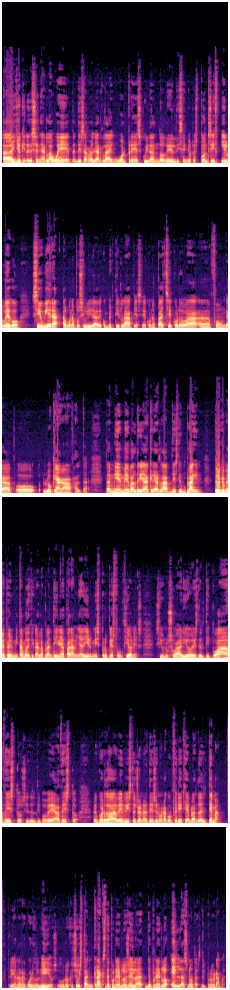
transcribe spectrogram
Ah, yo quiero diseñar la web, desarrollarla en WordPress, cuidando del diseño responsive y luego, si hubiera alguna posibilidad de convertir la app, ya sea con Apache, Córdoba, uh, PhoneGap o lo que haga falta. También me valdría crear la app desde un plugin, pero que me permita modificar la plantilla para añadir mis propias funciones. Si un usuario es del tipo A, haz esto, si es del tipo B, haz esto. Recuerdo haber visto a Joan Artes en una conferencia hablando del tema, pero ya no recuerdo el vídeo. Seguro que sois tan cracks de, ponerlos de ponerlo en las notas del programa.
